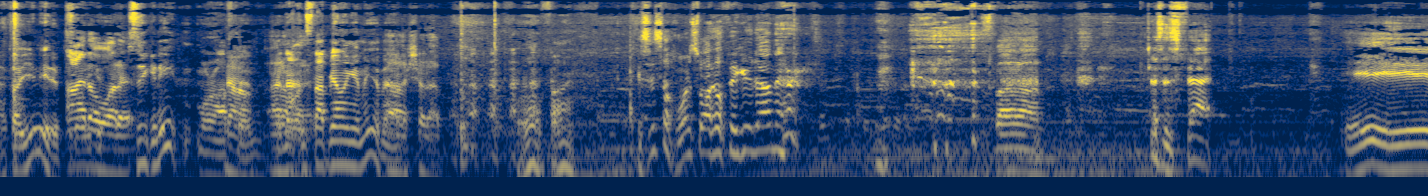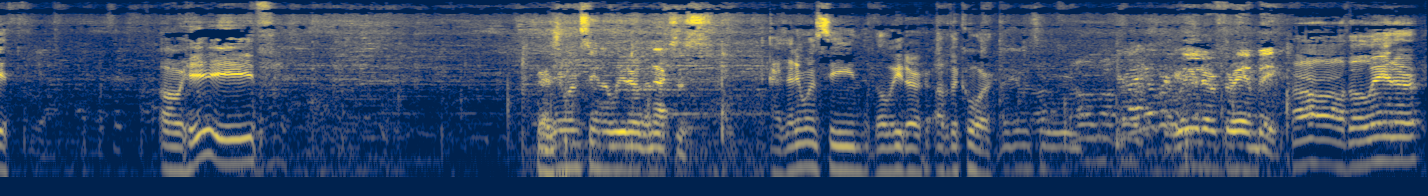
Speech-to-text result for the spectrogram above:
I thought you needed. It. I don't want it. So you can eat more often. I and don't and stop yelling at me about ah, it. shut up. Yeah, fine. Is this a Hornswoggle figure down there? Spot on. Just as fat. Heath. Oh, Heath. Has anyone seen the leader of the Nexus? Has anyone seen the leader of the Corps? Anyone seen the leader of 3MB? Oh, the leader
